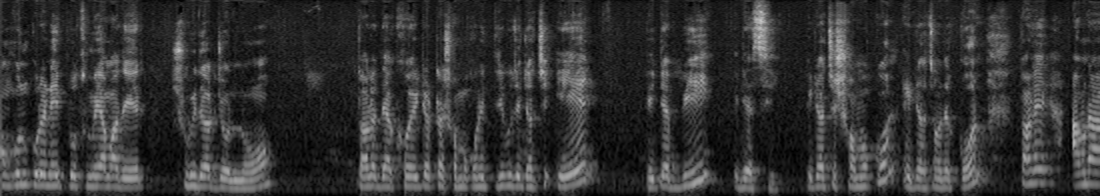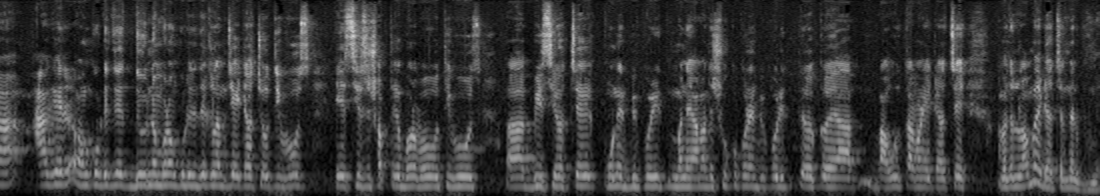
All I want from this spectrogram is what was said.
অঙ্কন করে নেই প্রথমে আমাদের সুবিধার জন্য, তাহলে দেখো এটা একটা সমকোণী ত্রিভুজ, এটা হচ্ছে এ এটা বি এটা সি এটা হচ্ছে সমকোণ, এটা হচ্ছে আমাদের কোণ। তাহলে আমরা আগের অঙ্কটিতে, দুই নম্বর অঙ্কটিতে দেখলাম যে এটা হচ্ছে অতিভুজ এসি হচ্ছে সব থেকে বড় বাহু অতিভুজ বিসি হচ্ছে কোণের বিপরীত মানে আমাদের সূক্ষ্মকোণের বিপরীত বাহু, তার মানে এটা হচ্ছে আমাদের লম্বা, এটা হচ্ছে আমাদের ভূমি।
